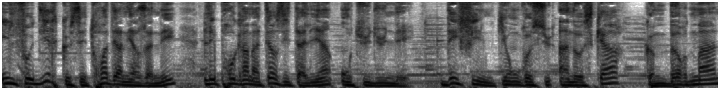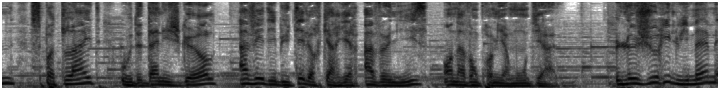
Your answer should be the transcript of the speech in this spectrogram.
Il faut dire que ces trois dernières années, les programmateurs italiens ont eu du nez. Des films qui ont reçu un Oscar, comme Birdman, Spotlight ou The Danish Girl, avaient débuté leur carrière à Venise en avant-première mondiale. Le jury lui-même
